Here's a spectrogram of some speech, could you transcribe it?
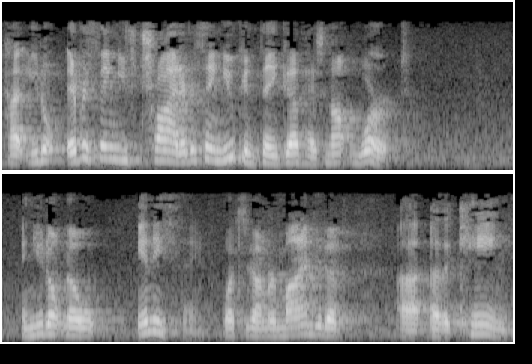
how, you don't, everything you've tried, everything you can think of has not worked and you don't know anything what to do. I'm reminded of, uh, of the king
